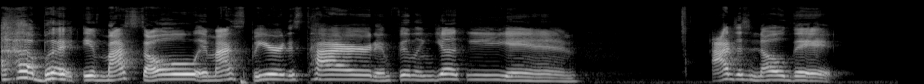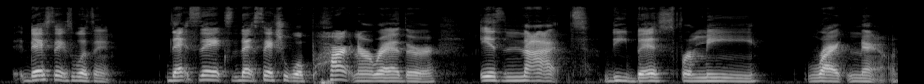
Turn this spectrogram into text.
Uh, but if my soul and my spirit is tired and feeling yucky and I just know that that sex wasn't that sex, that sexual partner rather, is not the best for me right now.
